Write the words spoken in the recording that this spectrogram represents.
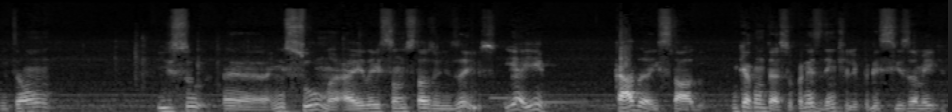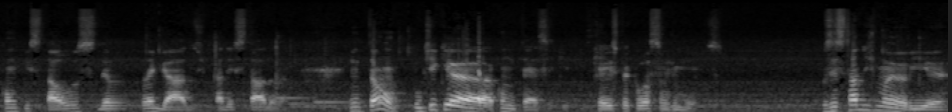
Então, isso, é, em suma, a eleição dos Estados Unidos é isso. E aí, cada estado, o que acontece? O presidente ele precisa meio que conquistar os delegados de cada estado. Né? Então, o que, que acontece aqui? Que é a especulação de muitos. Os estados de maioria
